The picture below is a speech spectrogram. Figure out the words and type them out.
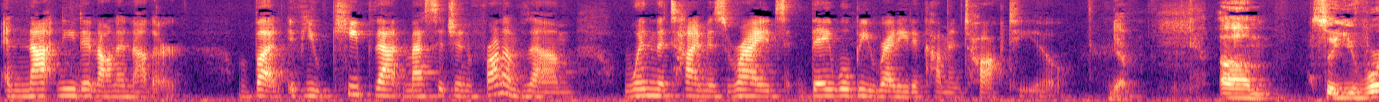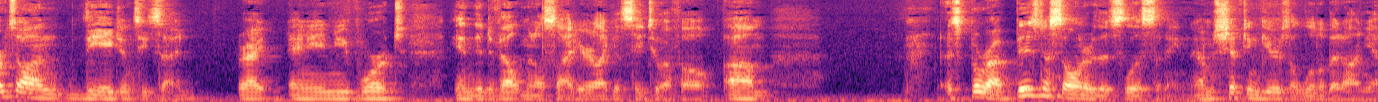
and not need it on another. But if you keep that message in front of them when the time is right they will be ready to come and talk to you. Yep. Um, so you've worked on the agency side right? And you've worked in the developmental side here, like at C2FO. Um, as for a business owner that's listening, I'm shifting gears a little bit on you,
